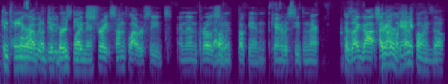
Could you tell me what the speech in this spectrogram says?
container Well, I of, would of do just bird just seed like in there, straight sunflower seeds, and then throw That'll some work. fucking cannabis seeds in there. Because I got straight I got organic like a ones fucking though.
